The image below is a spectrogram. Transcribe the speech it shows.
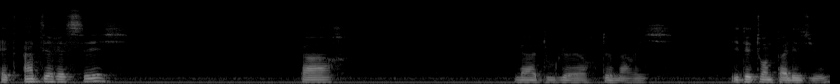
est intéressé par la douleur de Marie. Il détourne pas les yeux.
